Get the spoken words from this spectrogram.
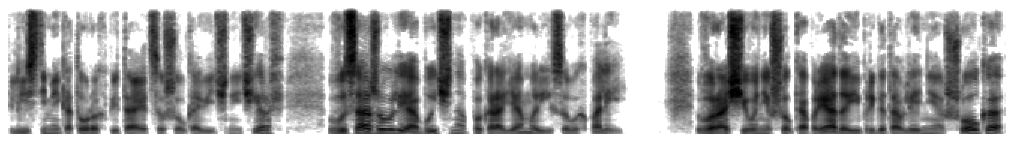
листьями которых питается шелковичный червь, высаживали обычно по краям рисовых полей. Выращивание шелкопряда и приготовление шелка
